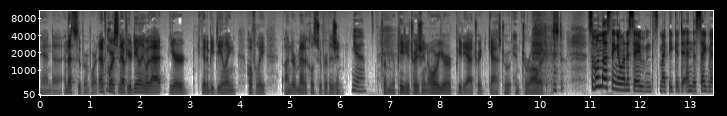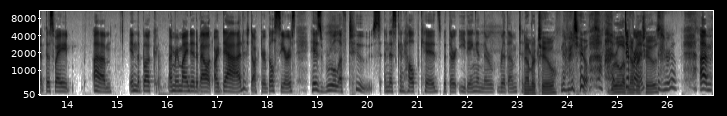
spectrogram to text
And uh, and that's super important. And of course now if you're dealing with that you're going to be dealing hopefully under medical supervision. Yeah. From your pediatrician or your pediatric gastroenterologist So one last thing I want to say, this might be good to end the segment this way. Um, in the book, I'm reminded about our dad, Dr. Bill Sears, his rule of twos, and this can help kids with their eating and their rhythm to number two number two. Rule of number twos. um,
